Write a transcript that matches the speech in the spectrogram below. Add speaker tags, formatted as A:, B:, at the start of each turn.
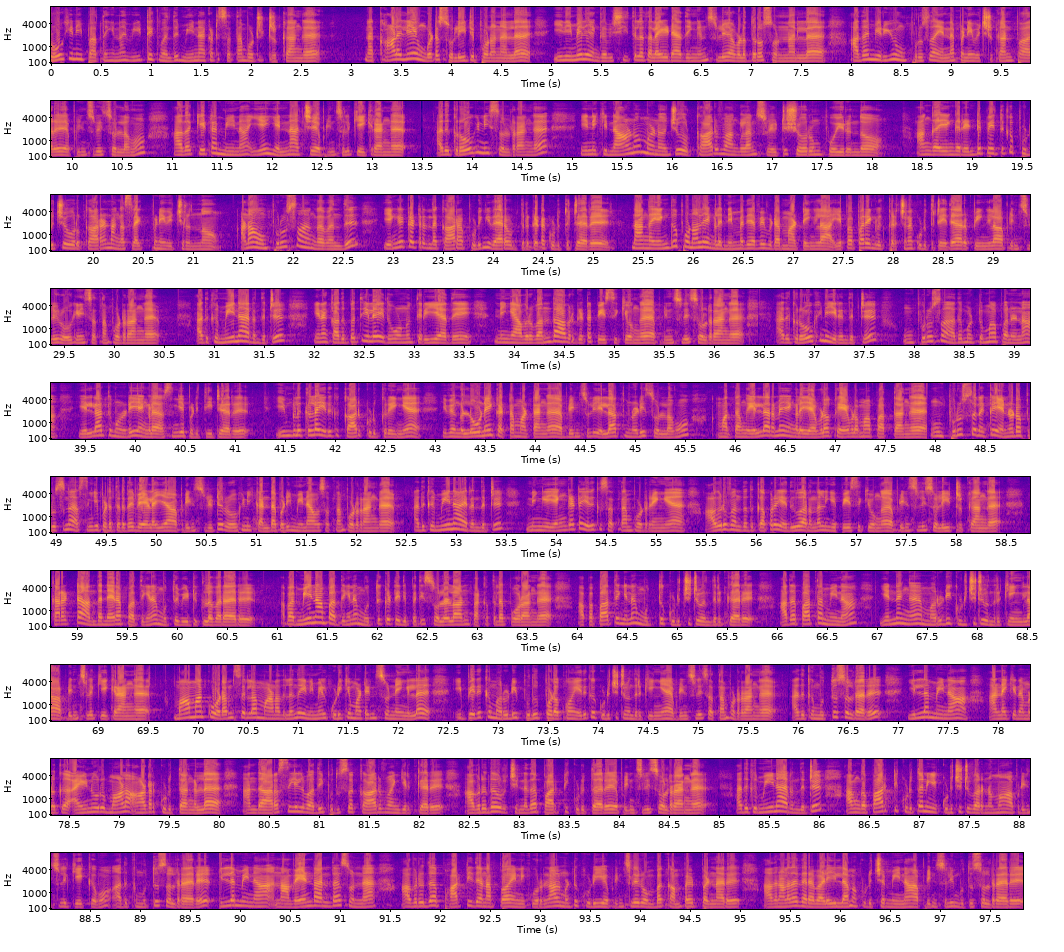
A: ரோஹிணி பார்த்தீங்கன்னா வீட்டுக்கு வந்து மீனாக்கிட்ட சத்தம் போட்டுட்ருக்காங்க. நான் காலையிலேயே உங்கள்கிட்ட சொல்லிட்டு போனேன்ல இனிமேல் எங்கள் விஷயத்தில் தலையிடாதீங்கன்னு சொல்லி அவ்வளோ தூரம் சொன்னேன்ல. அதை மீறியும் உன் புருஷன் என்ன பண்ணி வச்சுருக்கான்னு பாரு அப்படின்னு சொல்லி சொல்லவும் அதை கேட்ட மீனா ஏன் என்னாச்சு? அப்படின்னு சொல்லி கேட்குறாங்க அதுக்கு ரோஹிணி சொல்கிறாங்க இன்றைக்கி நானும் மனோஜும் ஒரு கார் வாங்கலாம்னு சொல்லிட்டு ஷோரூம் போயிருந்தோம். அங்கே எங்கள் ரெண்டு பேத்துக்கு பிடிச்ச ஒரு காரை நாங்கள் செலக்ட் பண்ணி வச்சுருந்தோம். ஆனால் அவன் புருஷன் அங்கே வந்து எங்கள் கட்டுற இருந்த காரை பிடிங்கி வேற ஒருத்தர்கிட்ட கொடுத்துட்டாரு. நாங்கள் எங்கே போனாலும் எங்களை நிம்மதியாகவே விட மாட்டீங்களா? எப்போ பாரு எங்களுக்கு பிரச்சனை கொடுத்துட்டே தான் இருப்பீங்களா? அப்படின்னு சொல்லி ரோஹிணி சத்தம் போடுறாங்க. அதுக்கு மீனாக இருந்துட்டு எனக்கு அதை பற்றியில எதுவும் ஒன்றும் தெரியாது. நீங்கள் அவர் வந்து அவர்கிட்ட பேசிக்கோங்க அப்படின்னு சொல்லி சொல்கிறாங்க அதுக்கு ரோஹிணி இருந்துட்டு உன் புருஷன் அது மட்டுமா பண்ணுனா எல்லாத்து முன்னாடியே எங்களை அசிங்கப்படுத்திட்டாரு. இவங்களுக்கெல்லாம் எதுக்கு கார் கொடுக்குறீங்க? இவங்க லோனே கட்ட மாட்டாங்க அப்படின்னு சொல்லி எல்லாத்து முன்னாடி சொல்லவும் மற்றவங்க எல்லாருமே எங்களை எவ்வளோ கேவலமாக பார்த்தாங்க. உன் புருஷனுக்கு என்னோட புருஷனை அசிங்கப்படுத்துறதே வேலையா? அப்படின்னு சொல்லிட்டு ரோஹிணி கண்டபடி மீனாவை சத்தம் போடுறாங்க. அதுக்கு மீனா இருந்துட்டு நீங்கள் எங்கிட்ட எதுக்கு சத்தம் போடுறீங்க? அவர் வந்ததுக்கப்புறம் எதுவாக இருந்தாலும் நீங்கள் பேசிக்கோங்க அப்படின்னு சொல்லி சொல்லிட்டு இருக்காங்க. கரெக்டாக அந்த நேரம் பார்த்தீங்கன்னா முத்து வீட்டுக்குள்ளே வராரு. அப்போ மீனா பார்த்தீங்கன்னா முத்துக்கிட்ட இதை பற்றி சொல்லலான்னு பக்கத்தில் போகிறாங்க அப்போ பார்த்தீங்கன்னா முத்து குடிச்சிட்டு வந்திருக்காரு. அதை பார்த்தா மீனா என்னங்க மறுபடியும் குடிச்சிட்டு வந்திருக்கீங்களா? அப்படின்னு சொல்லி கேட்குறாங்க மாமாக்கு உடம்பு சரியில்லாம ஆனதுலேருந்து இனிமேல் குடிக்க மாட்டேன்னு சொன்னீங்கல்ல இப்போ எதுக்கு மறுபடியும் புது புழக்கம் எதுக்கு குடிச்சிட்டு வந்திருக்கீங்க? அப்படின்னு சொல்லி சத்தம் போடுறாங்க. அதுக்கு முத்து சொல்கிறாரு இல்லை மீனா அன்னைக்கு நம்மளுக்கு ஐநூறு மாலை ஆர்டர் கொடுத்தாங்கல்ல அந்த அரசியல்வாதி புதுசாக கார் வாங்கியிருக்காரு அவர் தான் ஒரு சின்னதாக பார்ட்டி கொடுத்தாரு அப்படின்னு சொல்லி சொல்கிறாங்க அதுக்கு மீனா இருந்துட்டு அவங்க பார்ட்டி கொடுத்தா நீங்கள் குடிச்சிட்டு வரணுமா? அப்படின்னு சொல்லி கேட்கவும் அதுக்கு முத்து சொல்கிறாரு இல்லை மீனா நான் வேண்டான்னு தான் சொன்னேன். அவர் தான் பார்ட்டி தானப்பா இன்னைக்கு ஒரு நாள் மட்டும் குடி அப்படின்னு சொல்லி ரொம்ப கம்பல் பண்ணாரு. அதனால தான் வேற வழி இல்லாமல் குடிச்ச மீனா அப்படின்னு சொல்லி முத்து சொல்கிறாரு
